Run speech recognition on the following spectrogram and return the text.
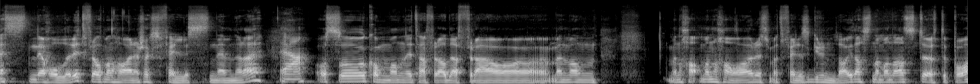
nesten det holder litt, for at man har en slags fellesnevner der. Ja. Og så kommer man litt herfra og derfra, og, men man, man, ha, man har liksom et felles grunnlag. Da, så når man da støter på,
